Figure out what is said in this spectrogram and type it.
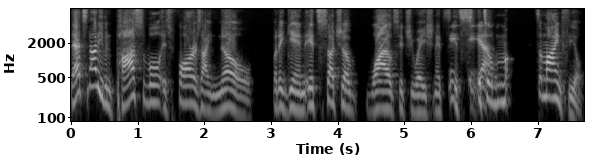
That's not even possible as far as I know. But again, it's such a wild situation. It's it's yeah. it's a it's a minefield.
